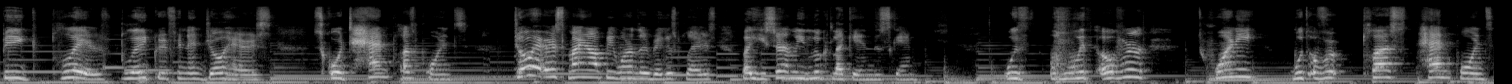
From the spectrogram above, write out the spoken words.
big players, Blake Griffin and Joe Harris, scored 10 plus points. Joe Harris might not be one of their biggest players, but he certainly looked like it in this game. With with over 20 with over plus 10 points,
